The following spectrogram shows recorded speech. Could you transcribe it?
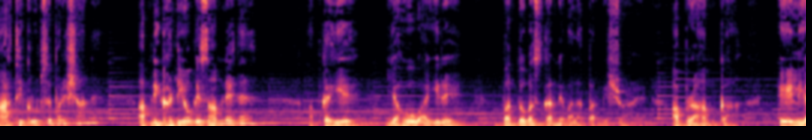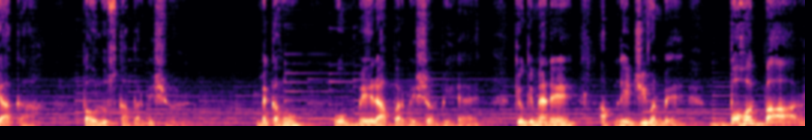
आर्थिक रूप से परेशान हैं? अपनी घटियों के सामने है? अब कहिए यहोवा रे बंदोबस्त करने वाला परमेश्वर है। अब्राहम का, एलिया का, पौलुस का परमेश्वर। मैं कहूँ, वो मेरा परमेश्वर भी है, क्योंकि मैंने अपने जीवन में बहुत बार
